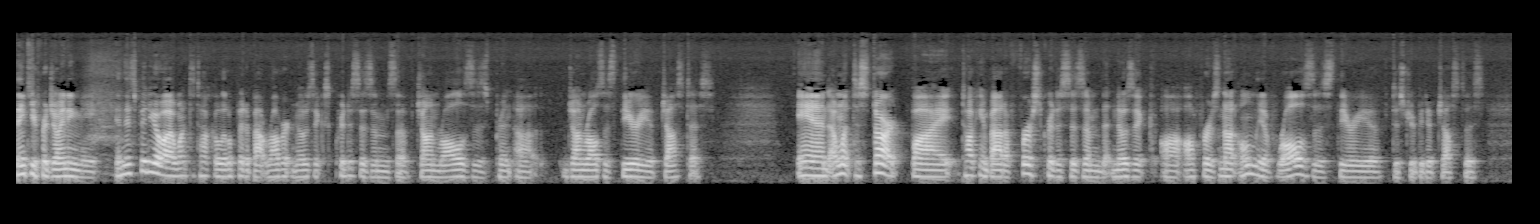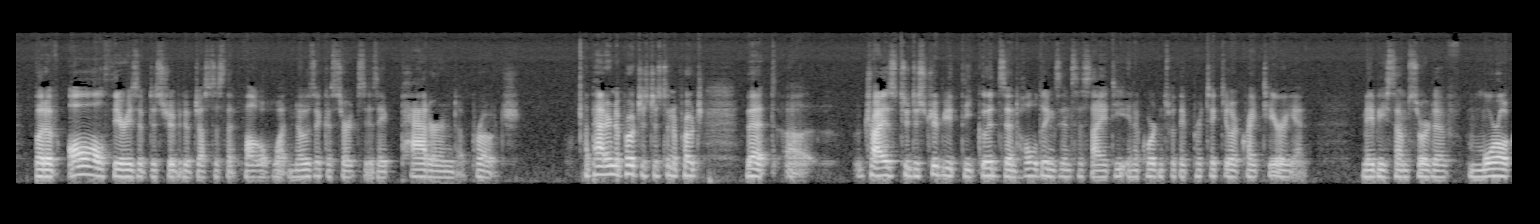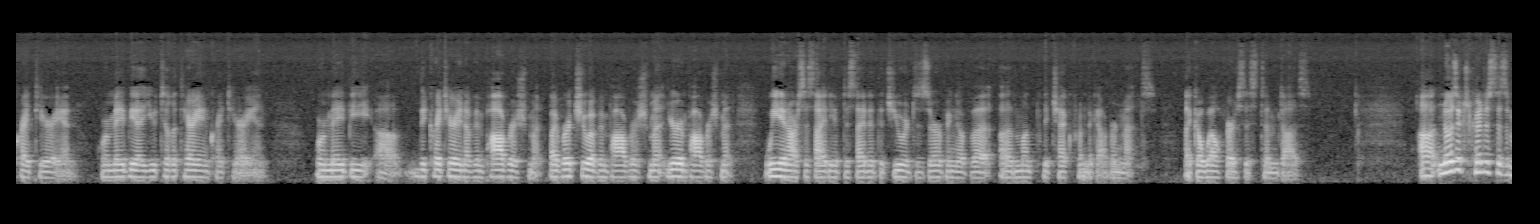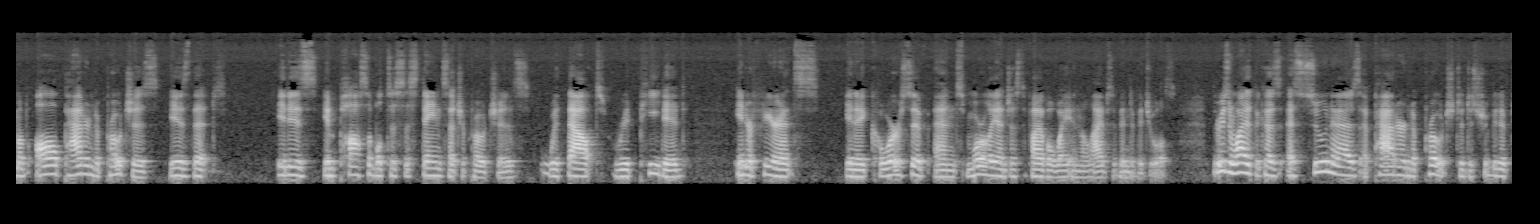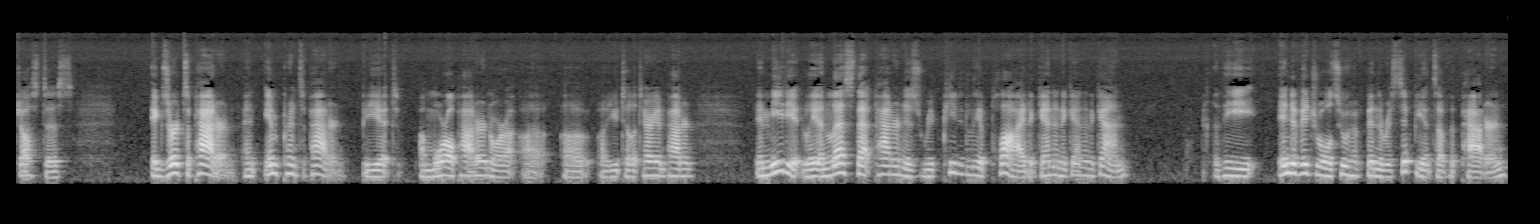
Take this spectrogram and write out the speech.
Thank you for joining me. In this video, I want to talk a little bit about Robert Nozick's criticisms of John Rawls's uh, John Rawls's theory of justice. And I want to start by talking about a first criticism that Nozick uh, offers not only of Rawls's theory of distributive justice, but of all theories of distributive justice that follow what Nozick asserts is a patterned approach. A patterned approach is just an approach that uh, tries to distribute the goods and holdings in society in accordance with a particular criterion, maybe some sort of moral criterion, or maybe a utilitarian criterion, or maybe uh, the criterion of impoverishment. By virtue of impoverishment, your impoverishment, we in our society have decided that you are deserving of a, a monthly check from the government, like a welfare system does. Uh, Nozick's criticism of all patterned approaches is that it is impossible to sustain such approaches without repeated interference in a coercive and morally unjustifiable way in the lives of individuals. The reason why is because as soon as a patterned approach to distributive justice exerts a pattern and imprints a pattern, be it a moral pattern or a, a, a utilitarian pattern, immediately, unless that pattern is repeatedly applied again and again and again, the individuals who have been the recipients of the pattern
